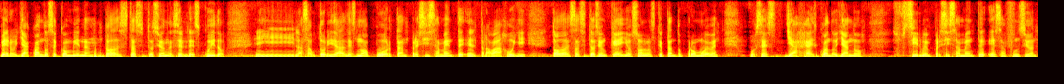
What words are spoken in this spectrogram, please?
Pero ya cuando se combinan todas estas situaciones, el descuido y las autoridades no aportan precisamente el trabajo y toda esta situación que ellos son los que tanto promueven, pues es ya es cuando ya no sirven precisamente esa función.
